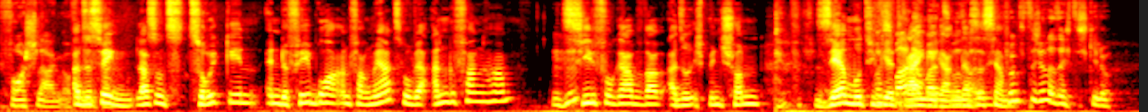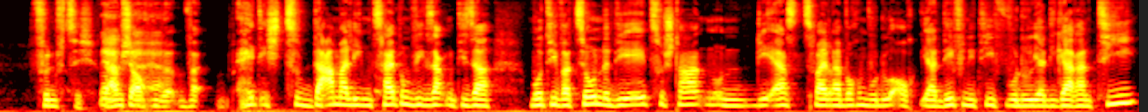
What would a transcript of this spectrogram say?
vorschlagen. Also jeden Fall. deswegen, lass uns zurückgehen Ende Februar, Anfang März, wo wir angefangen haben. Mhm. Zielvorgabe war, also ich bin schon sehr motiviert damals? reingegangen. Das ist ja 50 oder 60 Kilo? 50. Da habe ich ja, auch, hätte ich zum damaligen Zeitpunkt, wie gesagt, mit dieser Motivation, eine Diät zu starten und die ersten zwei, drei Wochen, wo du auch ja definitiv, wo du ja die Garantie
